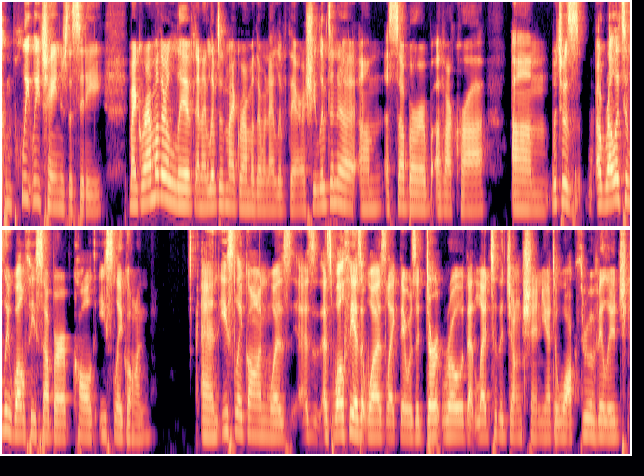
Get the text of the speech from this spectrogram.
completely changed the city my grandmother lived, and I lived with my grandmother when I lived there. She lived in a um, a suburb of Accra, um, which was a relatively wealthy suburb called East Legon. And East Legon was as as wealthy as it was. Like there was a dirt road that led to the junction. You had to walk through a village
